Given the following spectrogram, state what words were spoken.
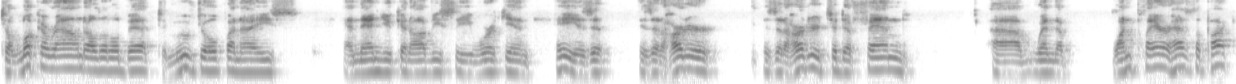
to look around a little bit, to move to open ice. And then you can obviously work in, hey, is it is it harder is it harder to defend uh, when the one player has the puck,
